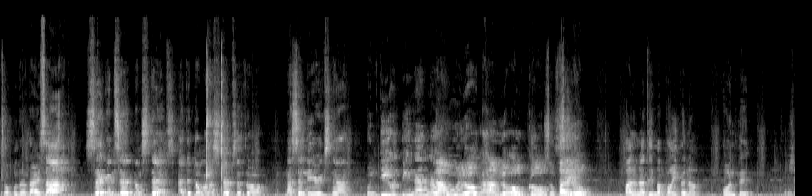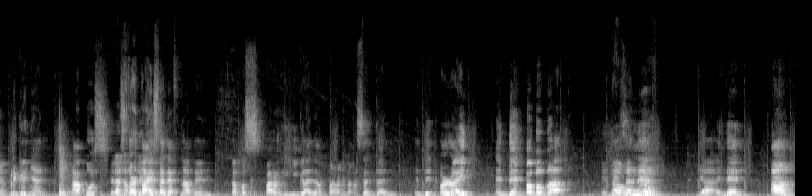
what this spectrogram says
So punta tayo sa Second set ng steps. At itong mga steps na to, nasa lyrics na unti-unti nang nahulog ang loob ko So sa'yo. paano, paano natin ipapakita na onte? Siyempre ganyan. Tapos, Kailangan start naka-flex tayo sa left natin. Tapos, parang hihiga lang. Parang nakasandal. And then, pa-right. And then, pababa. And then, sa left. Yeah. And then, ang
